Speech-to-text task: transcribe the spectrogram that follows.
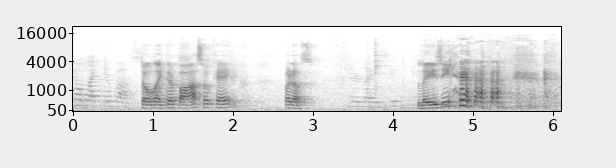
Don't like their boss. Don't like their boss. Okay. What else? They're lazy. Lazy?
